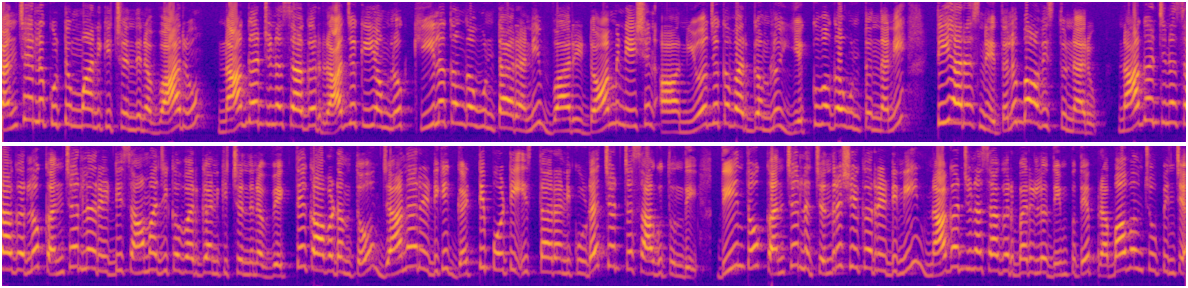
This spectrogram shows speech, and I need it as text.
కంచర్ల కుటుంబానికి చెందిన వారు నాగార్జున సాగర్ రాజకీయంలో కీలకంగా ఉంటారని వారి డామినేషన్ ఆ నియోజకవర్గంలో ఎక్కువగా ఉంటుందని టీఆర్ఎస్ నేతలు భావిస్తున్నారు. నాగార్జున సాగర్లో కంచర్ల రెడ్డి సామాజిక వర్గానికి చెందిన వ్యక్తే కావడంతో జానారెడ్డికి గట్టి పోటీ ఇస్తారని కూడా చర్చ సాగుతుంది. దీంతో కంచర్ల చంద్రశేఖర్ రెడ్డిని నాగార్జున సాగర్ బరిలో దింపితే ప్రభావం చూపించే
